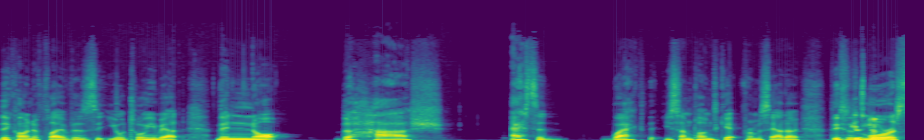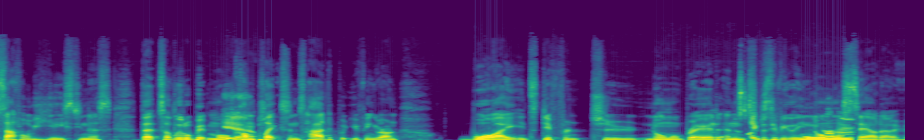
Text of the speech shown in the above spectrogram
the kind of flavors that you're talking about. They're not the harsh acid whack that you sometimes get from a sourdough. This is more a subtle yeastiness that's a little bit more yeah. complex and it's hard to put your finger on why it's different to normal bread and like specifically warm, normal sourdough.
